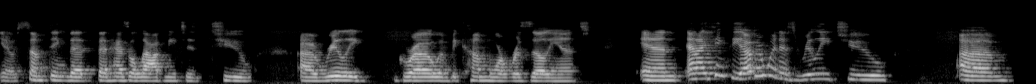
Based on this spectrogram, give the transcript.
you know something that that has allowed me to to uh, really grow and become more resilient. And and i think the other one is really to um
